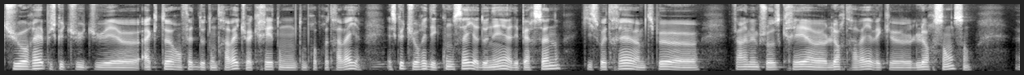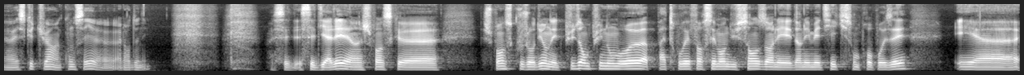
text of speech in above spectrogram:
tu aurais, puisque tu, tu es euh, acteur en fait de ton travail, tu as créé ton, ton propre travail, est-ce que tu aurais des conseils à donner à des personnes qui souhaiteraient un petit peu euh, faire la même chose, créer euh, leur travail avec leur sens Est-ce que tu as un conseil à leur donner? C'est d'y aller. Hein. Je pense que je pense qu'aujourd'hui on est de plus en plus nombreux à pas trouver forcément du sens dans les dans les métiers qui sont proposés et, euh,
